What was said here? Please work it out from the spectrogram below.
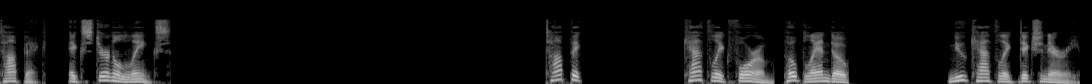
Topic External links. Catholic Forum, Pope Lando. New Catholic Dictionary,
